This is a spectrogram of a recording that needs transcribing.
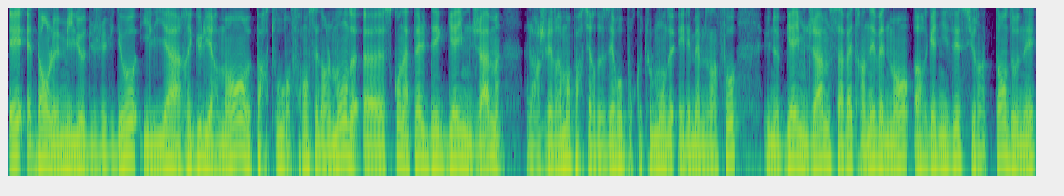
Et dans le milieu du jeu vidéo, il y a régulièrement, euh, partout en France et dans le monde, euh, ce qu'on appelle des game jams. Alors je vais vraiment partir de zéro pour que tout le monde ait les mêmes infos. Une game jam, ça va être un événement organisé sur un temps donné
